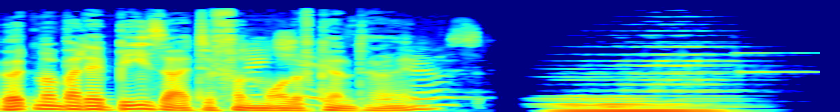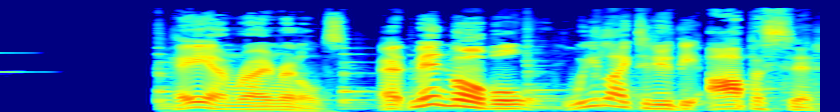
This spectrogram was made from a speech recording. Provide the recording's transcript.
hört man bei der B-Seite von Mall of Cantai. Hey, I'm Ryan Reynolds. At Mint Mobile, we like to do the opposite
